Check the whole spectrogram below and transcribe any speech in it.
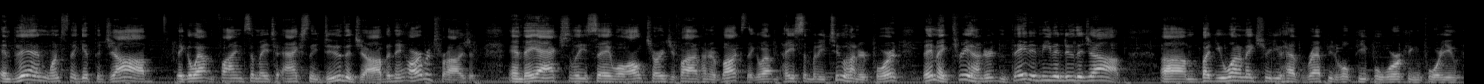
and then once they get the job they go out and find somebody to actually do the job and they arbitrage it. And they actually say well I'll charge you 500 bucks. They go out and pay somebody 200 for it. They make 300 and they didn't even do the job. Um, but you want to make sure you have reputable people working for you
